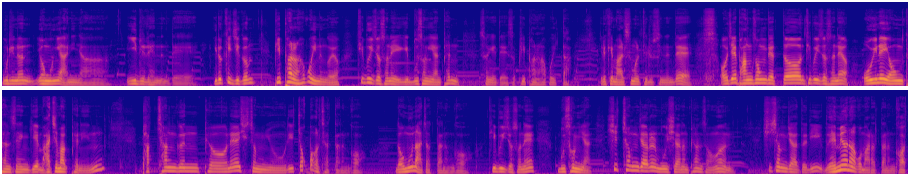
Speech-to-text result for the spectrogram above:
우리는 영웅이 아니냐 1위를 했는데 이렇게 지금 비판을 하고 있는 거예요. TV조선의 이게 무성의한 편성에 대해서 비판을 하고 있다. 이렇게 말씀을 드릴 수 있는데 어제 방송됐던 TV조선의 5인의 영웅 탄생기의 마지막 편인 박창근 편의 시청률이 쪽박을 찼다는 거 너무 낮았다는 거 TV조선의 무성의한 시청자를 무시하는 편성은 시청자들이 외면하고 말았다는 것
